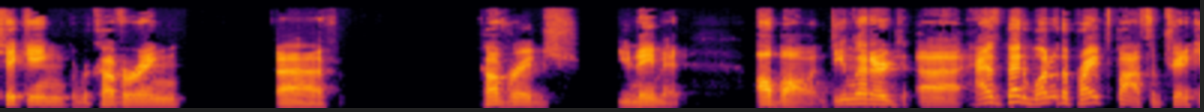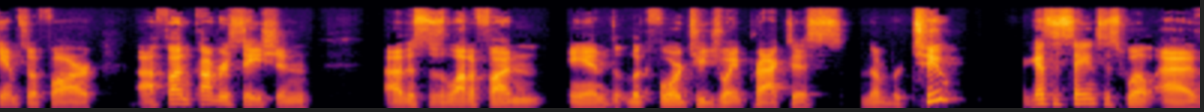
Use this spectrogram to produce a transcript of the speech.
kicking, recovering, uh, coverage, you name it. All balling. Deane Leonard uh, has been one of the bright spots of training camp so far. Uh, fun conversation. Uh, this was a lot of fun and look forward to joint practice number two against the Saints, as well as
